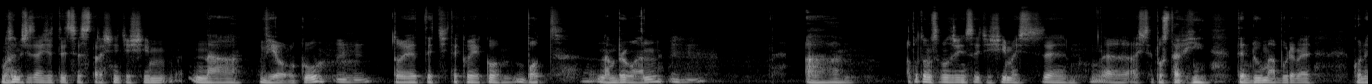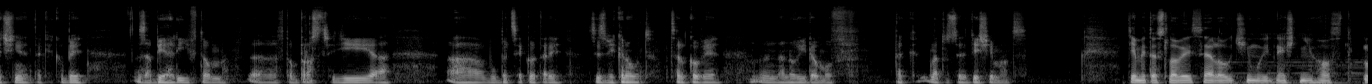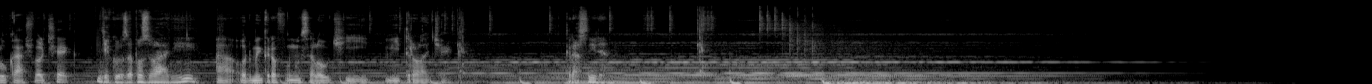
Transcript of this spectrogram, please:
musím přiznat, že teď se strašně těším na violku. Mm-hmm. To je teď takový jako bod number one. Mm-hmm. A, a potom samozřejmě se těším, až se, eh, až se postaví ten dům a budeme konečně tak jakoby zaběhlí v tom, eh, v tom prostředí a, a vůbec jako tady si zvyknout celkově na nový domov. Tak na to se těším moc. Těmito slovy se loučí můj dnešní host Lukáš Vlček. Děkuji za pozvání. A od mikrofonu se loučí Vítroleček. Krásný den.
